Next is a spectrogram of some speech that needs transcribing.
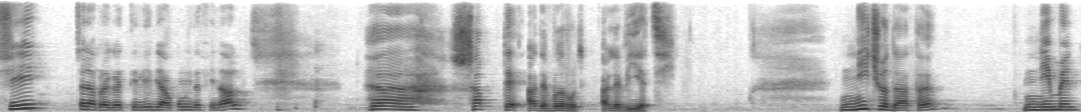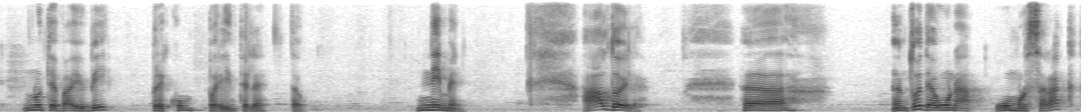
Și ce ne-a pregătit Lidia acum de final? Ah, Șapte adevăruri ale vieții. Niciodată nimeni nu te va iubi precum părintele tău. Nimeni. Al doilea, uh, întotdeauna omul sărac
